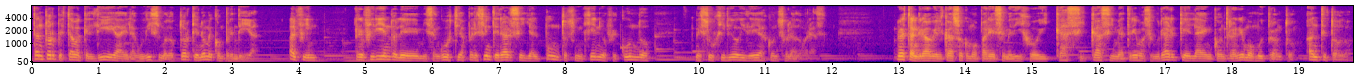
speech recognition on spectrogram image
Tan torpe estaba aquel día el agudísimo doctor que no me comprendía. Al fin, Refiriéndole mis angustias, pareció enterarse y al punto su ingenio fecundo me sugirió ideas consoladoras. No es tan grave el caso como parece, me dijo, y casi, casi me atrevo a asegurar que la encontraremos muy pronto. Ante todo,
